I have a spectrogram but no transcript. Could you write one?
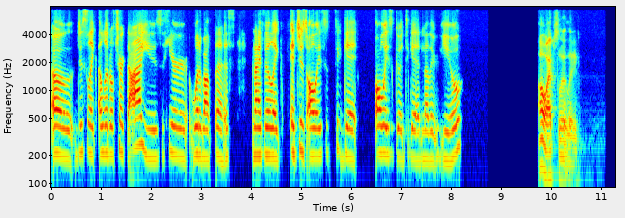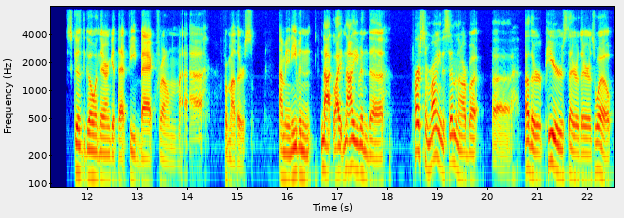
Oh, just like a little trick that I use here. What about this? And I feel like it's just always to get, always good to get another view. Oh, absolutely. It's good to go in there and get that feedback from uh, from others. I mean, even not like not even the person running the seminar, but uh, other peers that are there as well.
